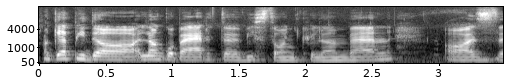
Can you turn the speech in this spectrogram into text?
A Gepida Langobárd viszony különben az,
